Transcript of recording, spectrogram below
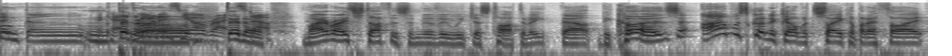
Dun, dun. Okay, what is your right stuff? My right stuff is the movie we just talked about because I was going to go with Psycho, but I thought,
